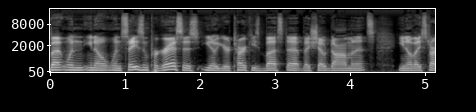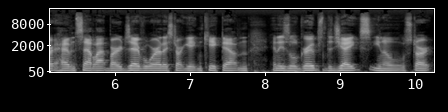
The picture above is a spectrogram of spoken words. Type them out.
But when, you know, when season progresses, you know, your turkeys bust up, they show dominance, you know, they start having satellite birds everywhere, they start getting kicked out in, in these little groups, the jakes, you know, will start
